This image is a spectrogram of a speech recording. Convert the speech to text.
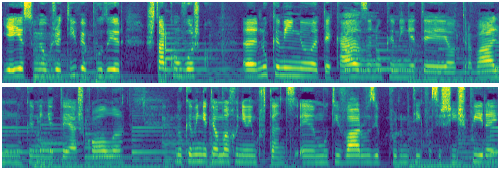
E é esse o meu objetivo, é poder estar convosco uh, no caminho até casa, no caminho até ao trabalho, no caminho até à escola no caminho até uma reunião importante, é motivar-vos e permitir que vocês se inspirem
